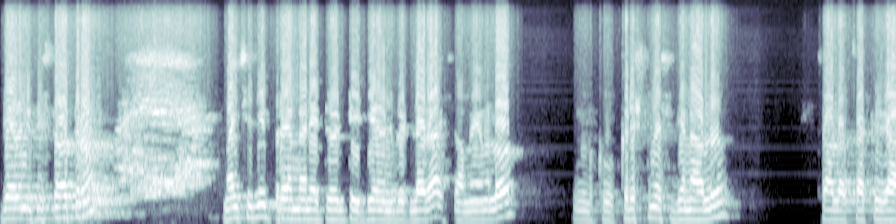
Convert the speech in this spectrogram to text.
దేవునికి స్తోత్రం. మంచిది ప్రేమ అనేటువంటి దేవుని బిడ్డలరా సమయంలో మనకు క్రిస్మస్ దినాలు చాలా చక్కగా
